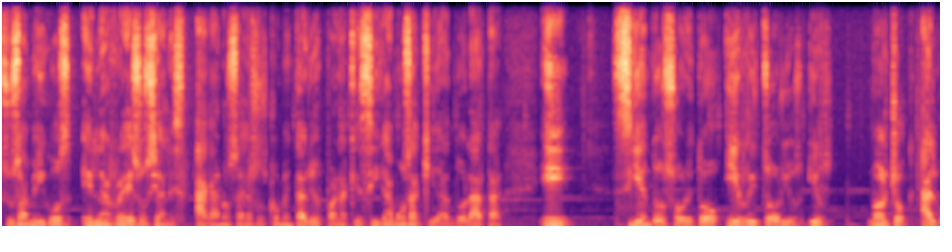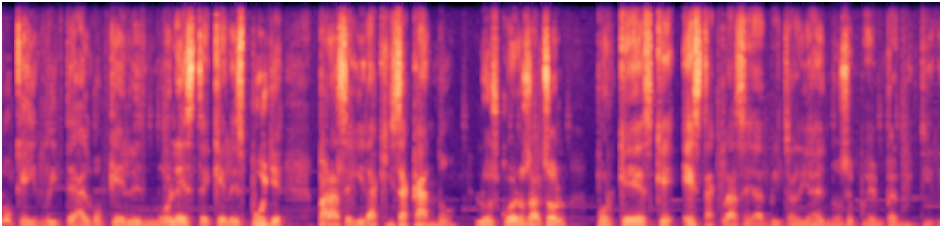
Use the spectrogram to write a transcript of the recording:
sus amigos en las redes sociales. Háganos saber sus comentarios para que sigamos aquí dando lata y siendo sobre todo irritorios. no, algo que irrite, algo que les moleste, que les puye, para seguir aquí sacando los cueros al sol, porque es que esta clase de arbitrariedades no se pueden permitir.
